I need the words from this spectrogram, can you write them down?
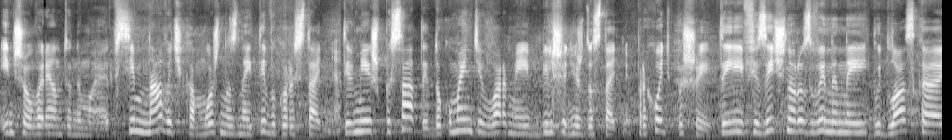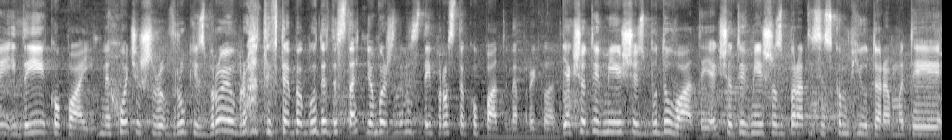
Іншого варіанту немає. Всім навичкам можна знайти використання. Ти вмієш писати, документів в армії більше ніж достатньо. Приходь, пиши. Ти фізично розвинений, будь ласка, іди копай. Не хочеш в руки зброю брати, в тебе буде достатньо можливостей просто копати, наприклад. Якщо ти вмієш щось будувати, якщо ти вмієш розбиратися з комп'ютерами, ти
